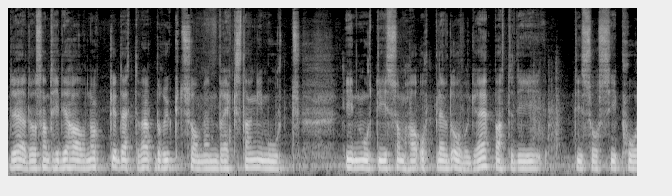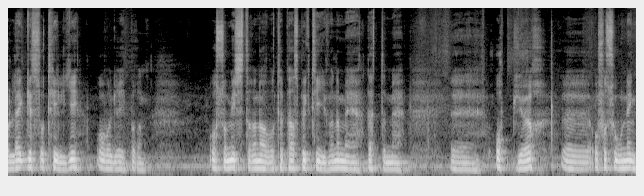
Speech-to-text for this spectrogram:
Det er det, og samtidig har nok dette vært brukt som en brekkstang inn mot de som har opplevd overgrep, at de, de så å si pålegges å tilgi overgriperen. Og så mister en av og til perspektivene med dette med eh, oppgjør eh, og forsoning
